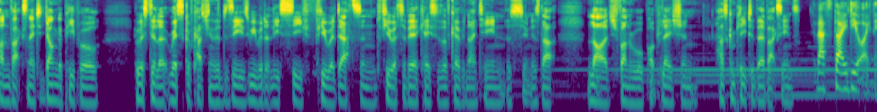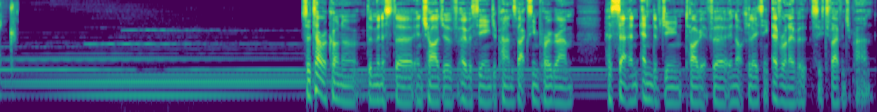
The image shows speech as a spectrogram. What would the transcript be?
unvaccinated younger people who are still at risk of catching the disease, we would at least see fewer deaths and fewer severe cases of COVID 19 as soon as that large, vulnerable population has completed their vaccines. That's the ideal, I think. So, Taro Kono, the minister in charge of overseeing Japan's vaccine program, has set an end of June target for inoculating everyone over 65 in Japan.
